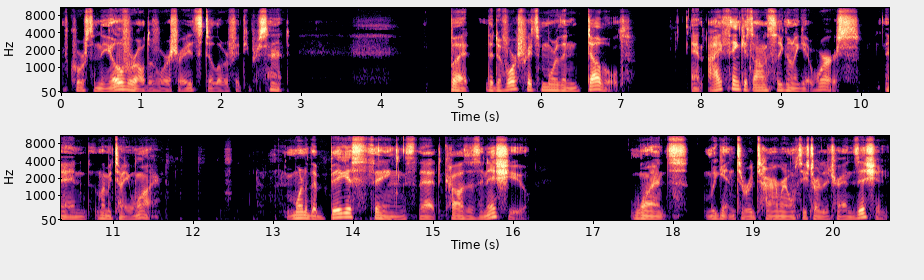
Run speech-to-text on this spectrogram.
of course, than the overall divorce rate. It's still over 50%. But the divorce rate's more than doubled. And I think it's honestly going to get worse. And let me tell you why one of the biggest things that causes an issue once we get into retirement, once we start the transition,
